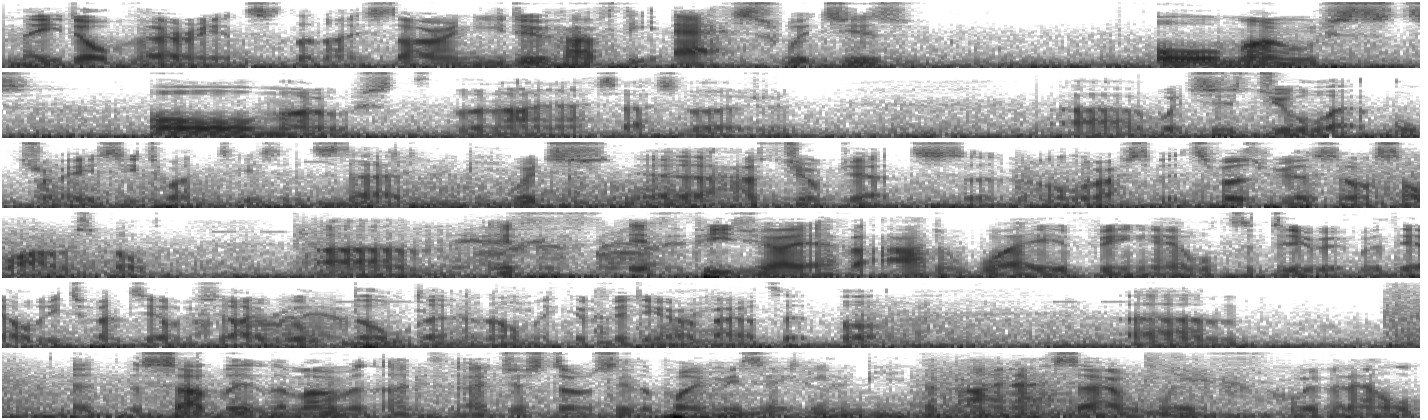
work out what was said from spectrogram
made-up variants of the Nightstar, and you do have the S, which is almost, almost the 9SS version. Uh, which is dual Ultra AC20s instead, which uh, has jump jets and all the rest of it. It's supposed to be based on a Solaris build. Um, if if PGI ever add a way of being able to do it with the LB20, obviously I will build it and I'll make a video about it. But um, uh, sadly, at the moment, I, I, just don't see the point of me taking the 9S out with with an L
